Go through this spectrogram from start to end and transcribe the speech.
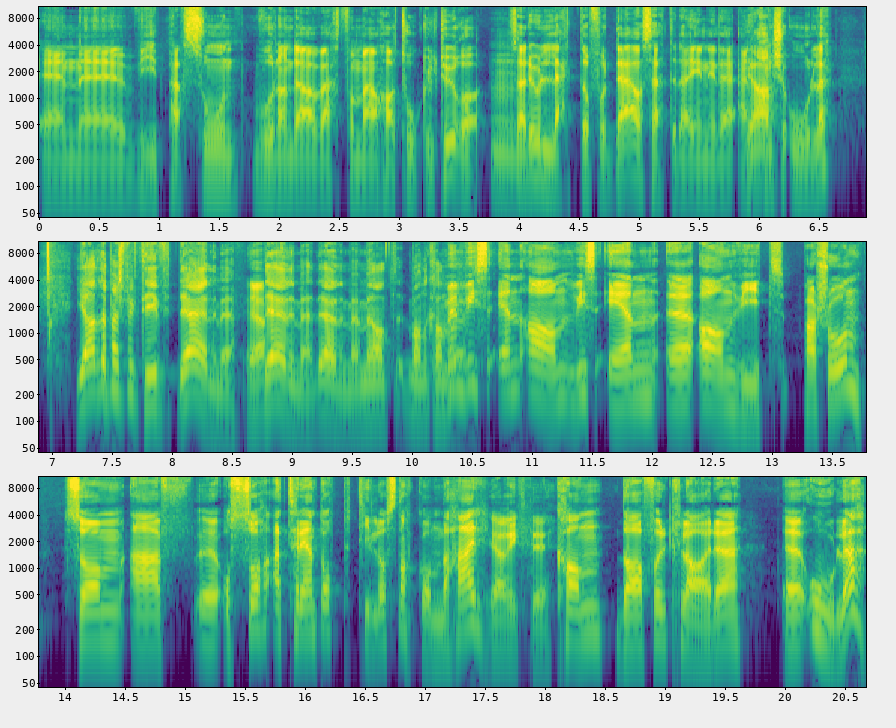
en uh, hvit person hvordan det har vært for meg å ha to kulturer, så er det jo lettere for deg å sette deg inn i det enn Mm. Ja. kanskje Ole. ja, det er perspektiv. Det er jeg enig med. Ja. Det er jeg enig med, det er jeg enig med Men at man kan Men hvis en annen Hvis en uh, annen hvit person som er, eh, også er trent opp til å snakke om det her, Ja, kan da forklare uh, Ole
